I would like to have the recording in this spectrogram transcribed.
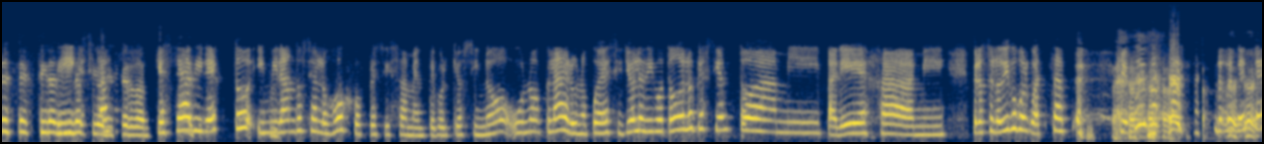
Sin adivinaciones, perdón. Que sea directo y mm. mirándose a los ojos precisamente, porque si no, uno, claro, uno puede decir, yo le digo todo lo que siento a mi pareja, a mi... pero se lo digo por WhatsApp. ¿Qué puede pasar? De repente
